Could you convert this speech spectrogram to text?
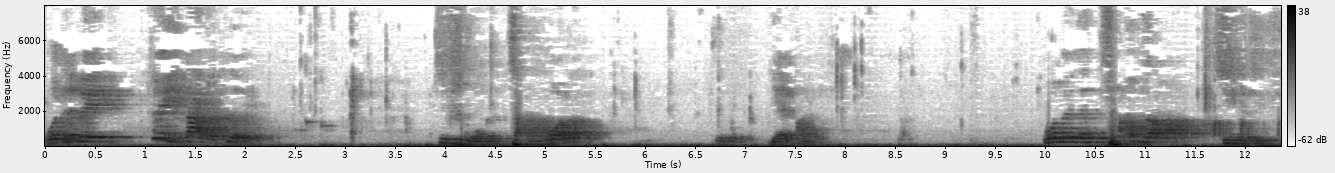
我认为最大的特点，就是我们掌握了这个研发力，我们能创造新的技术。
